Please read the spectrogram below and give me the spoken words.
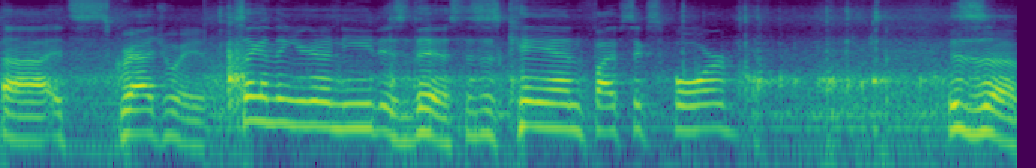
uh, it's graduated. Second thing you're going to need is this. This is KN564. This is a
